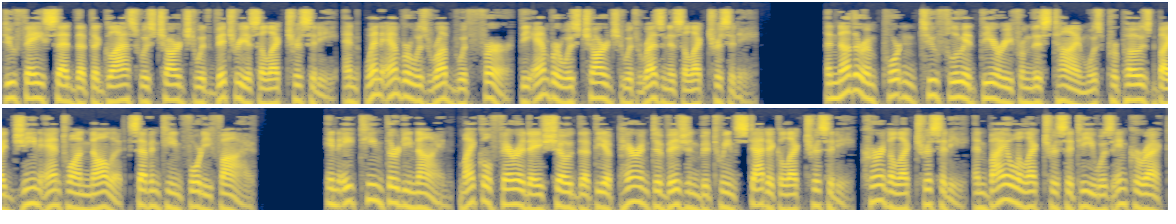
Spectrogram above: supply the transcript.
Dufay said that the glass was charged with vitreous electricity, and, when amber was rubbed with fur, the amber was charged with resinous electricity. Another important two-fluid theory from this time was proposed by Jean-Antoine Nollet 1745. In 1839, Michael Faraday showed that the apparent division between static electricity, current electricity, and bioelectricity was incorrect,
